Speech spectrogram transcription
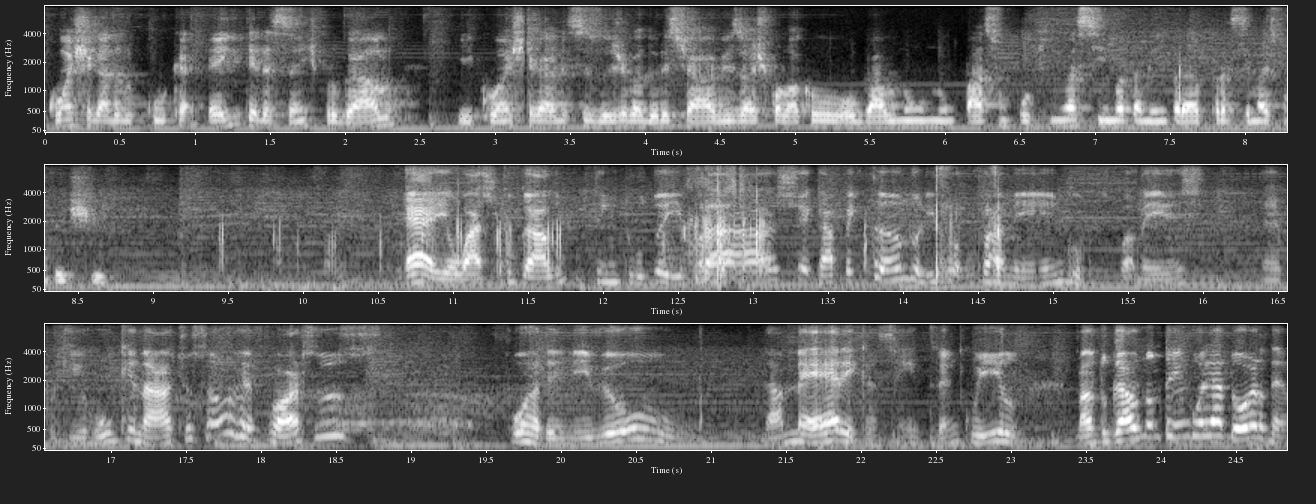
com a chegada do Cuca, é interessante para o Galo. E com a chegada desses dois jogadores chaves, acho que coloca o, Galo num, num passo um pouquinho acima também para ser mais competitivo. É, eu acho que o Galo tem tudo aí para chegar peitando ali pro Flamengo, principalmente. Né? Porque Hulk e Nacho são reforços, porra, de nível da América, assim, tranquilo. Mas do Galo não tem goleador, né?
